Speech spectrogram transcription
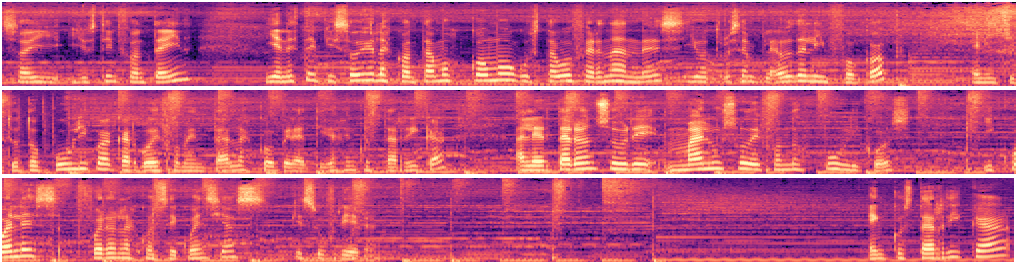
Soy Justine Fontaine y en este episodio les contamos cómo Gustavo Fernández y otros empleados del Infocop, el instituto público a cargo de fomentar las cooperativas en Costa Rica, alertaron sobre mal uso de fondos públicos y cuáles fueron las consecuencias que sufrieron. En Costa Rica,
